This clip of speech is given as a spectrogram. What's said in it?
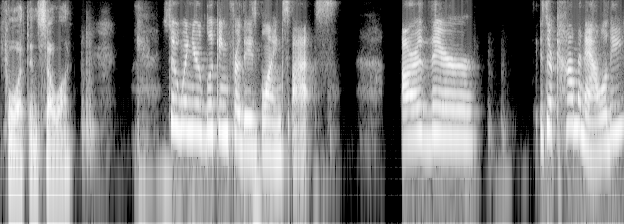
fourth, and so on. So when you're looking for these blind spots, are there is there commonality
